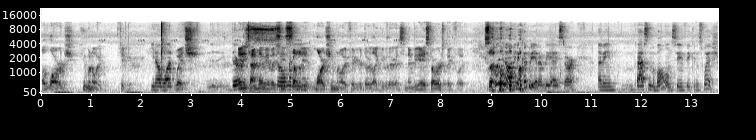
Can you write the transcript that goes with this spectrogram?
a large humanoid figure, You know what? which There's anytime anybody so sees many, somebody large humanoid figure, they're like either it's an NBA star or it's Bigfoot. So Well, you know, I mean, it could be an NBA star. I mean, pass him a ball and see if he can swish.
